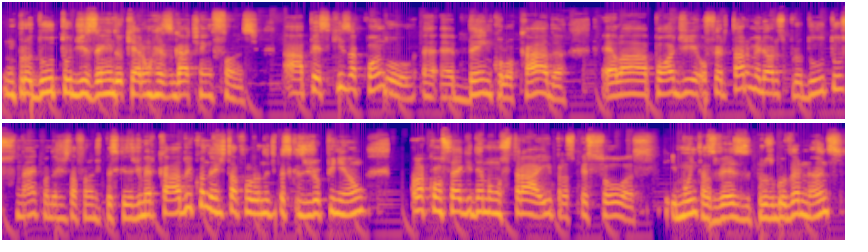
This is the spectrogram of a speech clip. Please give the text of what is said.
um produto dizendo que era um resgate à infância. A pesquisa, quando é, é bem colocada, ela pode ofertar melhores produtos, né? Quando a gente está falando de pesquisa de mercado e quando a gente está falando de pesquisa de opinião, ela consegue demonstrar aí para as pessoas e muitas vezes para os governantes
